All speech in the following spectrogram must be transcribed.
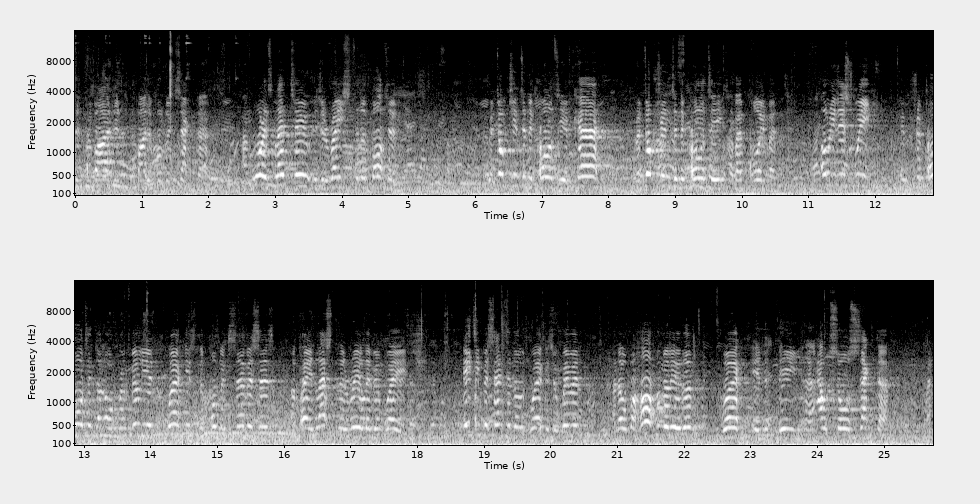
is provided by the public sector. And what it's led to is a race to the bottom. Reductions in the quality of care, reductions in the quality of employment. Only this week, it was reported that over a million workers in the public services are paid less than the real living wage. 80% of those workers are women, and over half a million of them work in the uh, outsourced sector. And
